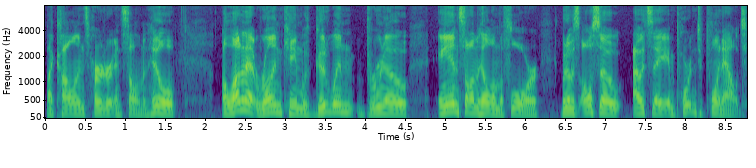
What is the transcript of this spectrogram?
by Collins, Huerter, and Solomon Hill. A lot of that run came with Goodwin, Bruno, and Solomon Hill on the floor, but it was also, I would say, important to point out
